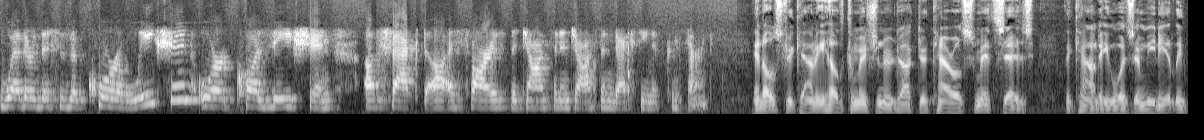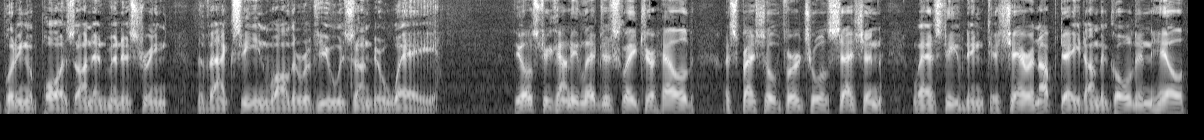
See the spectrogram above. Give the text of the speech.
whether this is a correlation or causation effect uh, as far as the Johnson & Johnson vaccine is concerned. In Ulster County, Health Commissioner Dr. Carol Smith says the county was immediately putting a pause on administering the vaccine while the review was underway. The Ulster County Legislature held a special virtual session last evening to share an update on the Golden Hill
